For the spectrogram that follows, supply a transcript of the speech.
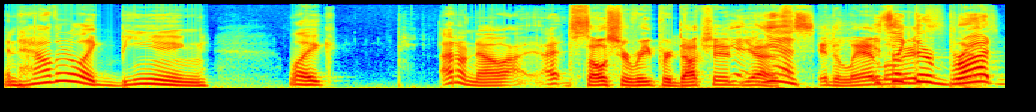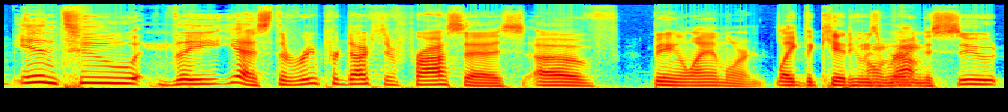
and how they're like being, like, I don't know. I, I, social reproduction yes, yes, in the it's like they're brought into the yes the reproductive process of being a landlord. Like the kid who was Oh, wearing no. the suit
